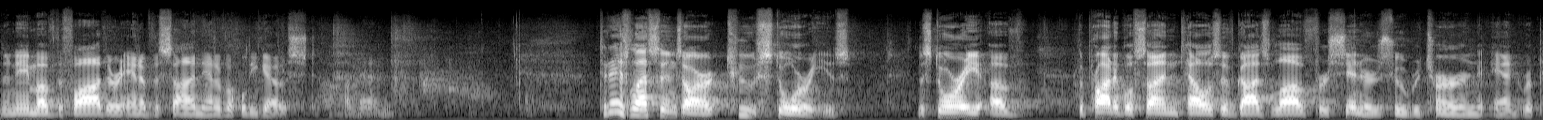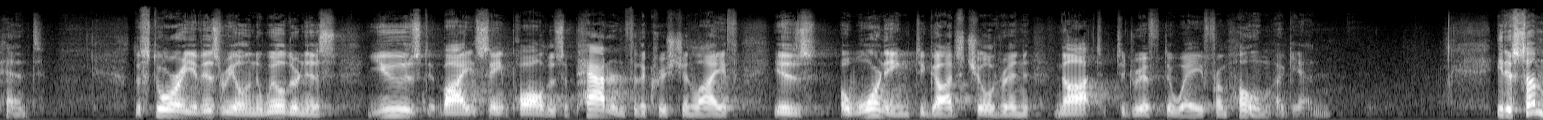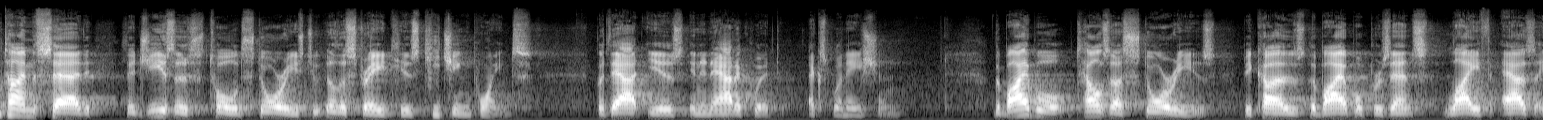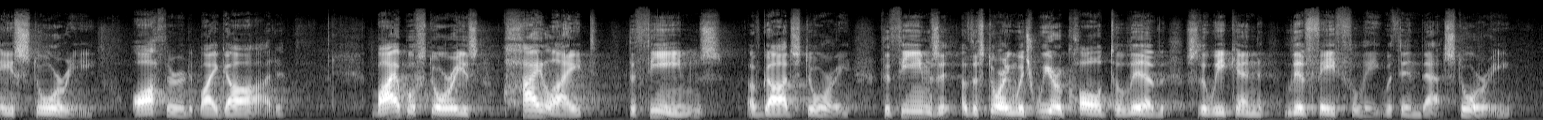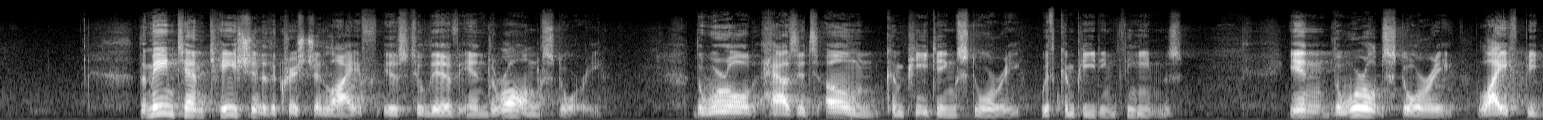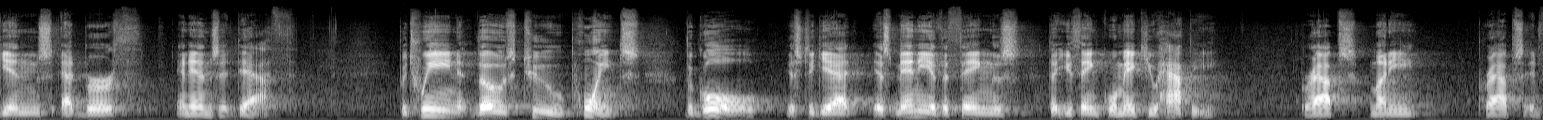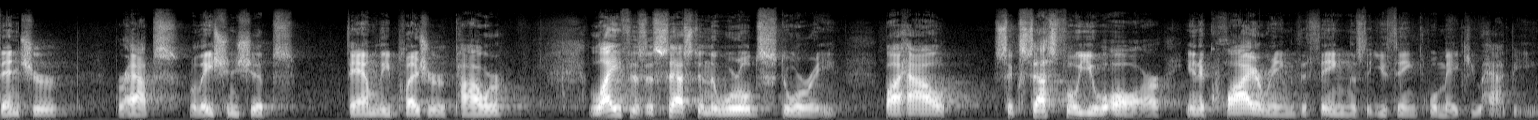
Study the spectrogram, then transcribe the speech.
In the name of the Father, and of the Son, and of the Holy Ghost. Amen. Today's lessons are two stories. The story of the prodigal son tells of God's love for sinners who return and repent. The story of Israel in the wilderness, used by St. Paul as a pattern for the Christian life, is a warning to God's children not to drift away from home again. It is sometimes said that Jesus told stories to illustrate his teaching points, but that is an inadequate explanation. The Bible tells us stories because the Bible presents life as a story authored by God. Bible stories highlight the themes of God's story the themes of the story in which we are called to live so that we can live faithfully within that story. The main temptation of the Christian life is to live in the wrong story. The world has its own competing story with competing themes. In the world story, life begins at birth and ends at death. Between those two points, the goal is to get as many of the things that you think will make you happy perhaps money, perhaps adventure, perhaps relationships, family, pleasure, power. Life is assessed in the world's story by how successful you are in acquiring the things that you think will make you happy.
